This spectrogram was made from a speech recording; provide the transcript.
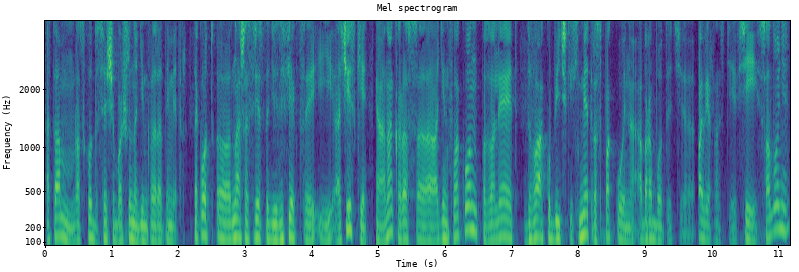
а там расход достаточно большой на 1 квадратный метр. Так вот, э, наше средство дезинфекции и очистки, она как раз э, один флакон позволяет 2 кубических метра спокойно обработать э, поверхности всей в салоне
